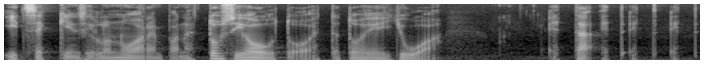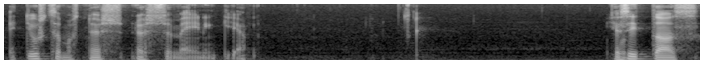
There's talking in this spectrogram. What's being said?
itsekin silloin nuorempana, että tosi outoa, että toi ei juo. Että et, et, et, et just semmoista nös, nössömeininkiä. Ja sitten taas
